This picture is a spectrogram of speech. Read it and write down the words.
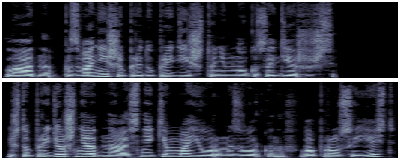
«Ладно, позвонишь и предупредишь, что немного задержишься. И что придешь не одна, а с неким майором из органов. Вопросы есть?»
